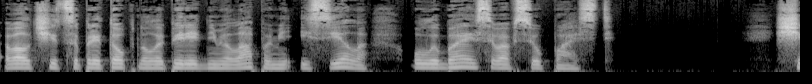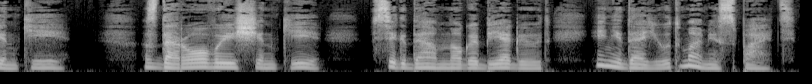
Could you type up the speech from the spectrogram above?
Волчица притопнула передними лапами и села, улыбаясь во всю пасть. Щенки, здоровые щенки, всегда много бегают и не дают маме спать.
